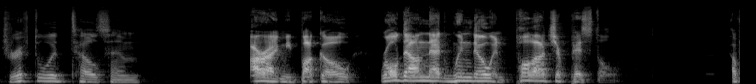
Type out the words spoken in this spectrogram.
Driftwood tells him, All right, me bucko, roll down that window and pull out your pistol. Of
